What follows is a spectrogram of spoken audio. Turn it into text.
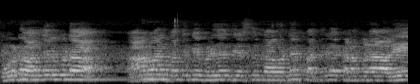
ఫోటో అందరూ కూడా ఆహ్వాన పత్రిక విడుదల చేస్తున్నామంటే పత్రిక కనపడాలి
